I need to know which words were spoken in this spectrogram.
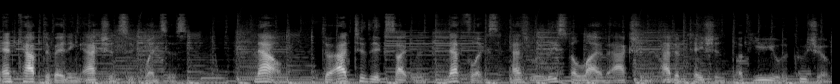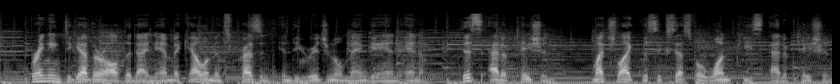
and captivating action sequences. Now, to add to the excitement, Netflix has released a live-action adaptation of Yu Yu Hakusho, bringing together all the dynamic elements present in the original manga and anime. This adaptation, much like the successful One Piece adaptation,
